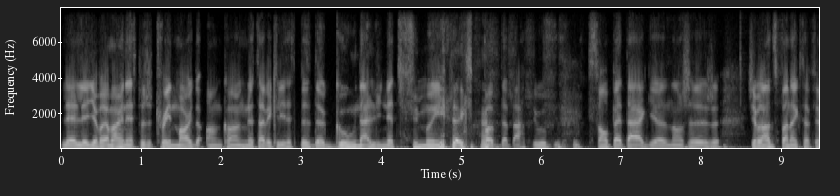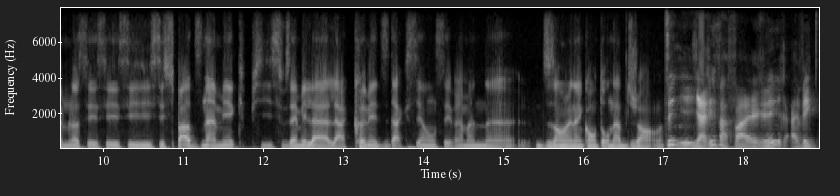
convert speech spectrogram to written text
il y a vraiment une espèce de trademark de Hong Kong là, avec les espèces de goons à lunettes fumées qui pop de partout puis qui sont pétés à la gueule. Non, j'ai vraiment du fun avec ce film-là. C'est super dynamique. Puis si vous aimez la, comédie d'action, c'est vraiment, une, disons, un incontournable du genre. Tu sais, il arrive à faire rire avec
